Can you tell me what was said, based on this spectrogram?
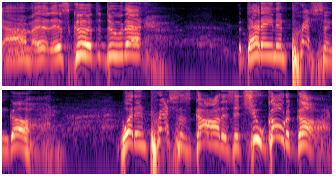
it's good to do that, but that ain't impressing God. What impresses God is that you go to God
